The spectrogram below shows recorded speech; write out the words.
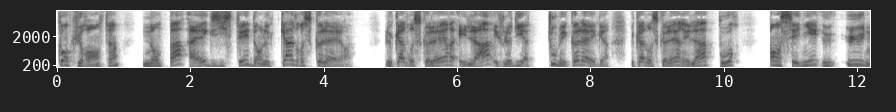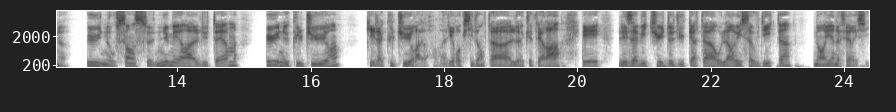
concurrentes n'ont pas à exister dans le cadre scolaire. Le cadre scolaire est là, et je le dis à tous mes collègues, le cadre scolaire est là pour enseigner une, une au sens numéral du terme, une culture qui est la culture, alors on va dire occidentale, etc. Et les habitudes du Qatar ou l'Arabie saoudite n'ont rien à faire ici.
